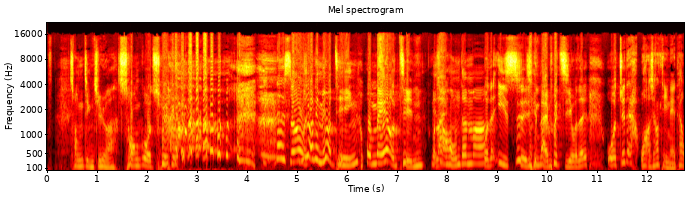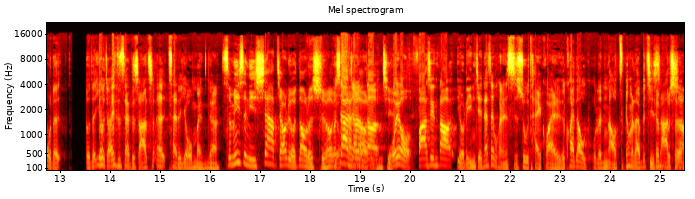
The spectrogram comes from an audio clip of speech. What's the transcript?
冲进去吗？冲过去。那时候我说你没有停，我没有停，我闯红灯吗？我的意识已经来不及，我的我觉得我好像停了，但我的我的右脚一直踩着刹车，呃，踩着油门，这样什么意思？你下交流道的时候，我下交流道，我有发现到有临检，但是我可能时速太快了，就快到我我的脑子根本来不及刹车，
